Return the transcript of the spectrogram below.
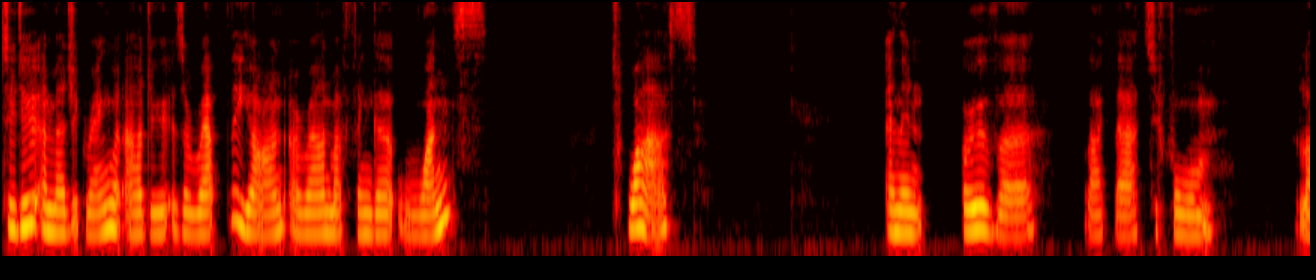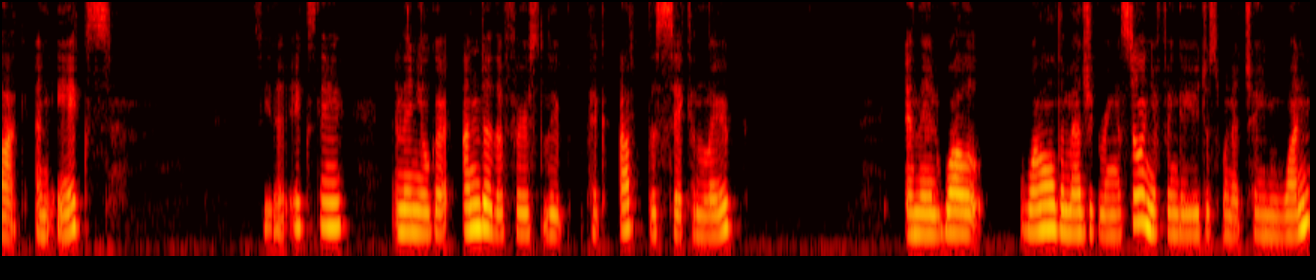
to do a magic ring, what I'll do is I wrap the yarn around my finger once, twice, and then over like that to form like an X. See that X there? And then you'll go under the first loop, pick up the second loop, and then while while the magic ring is still in your finger, you just want to chain one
